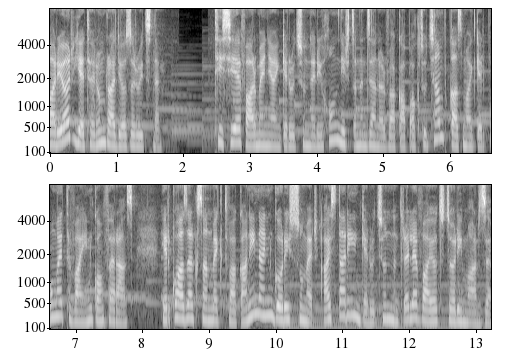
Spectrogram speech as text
Բարի օր, եթերում ռադիոզրույցն է։ TCF Armenia ընկերությունների խումբն իր ծննդյան օրվա կապակցությամբ կազմակերպում է թվային կոնֆերանս։ 2021 թվականին այն Գորիսում էր։ Այս տարի ընկերությունն ընտրել է Վայոց ձորի մարզը։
